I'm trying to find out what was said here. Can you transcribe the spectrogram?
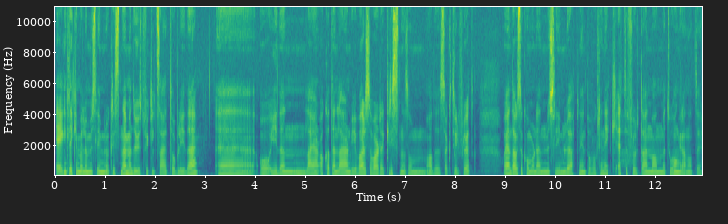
egentlig ikke mellom muslimer og kristne, men det utviklet seg til å bli det. Uh, og i den leiren, akkurat den leiren vi var, så var det kristne som hadde søkt tilflukt. Og en dag så kommer det en muslim løpende inn på vår klinikk, etterfulgt av en mann med to håndgranater.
